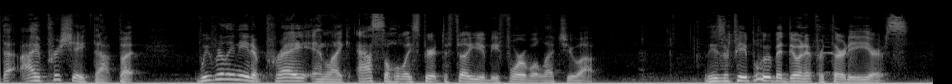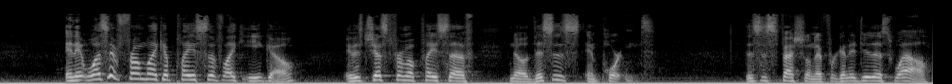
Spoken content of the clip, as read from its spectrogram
that, I appreciate that, but we really need to pray and like ask the Holy Spirit to fill you before we'll let you up. These are people who've been doing it for 30 years. And it wasn't from like a place of like ego. It was just from a place of, no, this is important. This is special. And if we're going to do this well,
